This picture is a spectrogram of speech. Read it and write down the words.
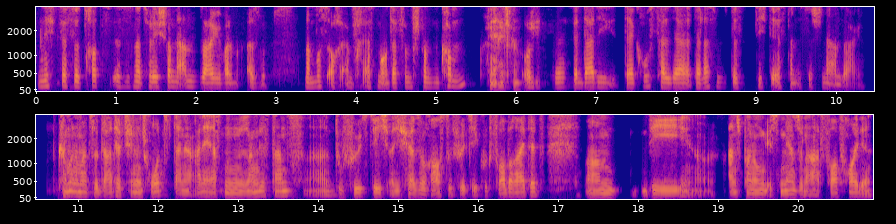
nichtsdestotrotz ist es natürlich schon eine Ansage, weil also man muss auch einfach erstmal unter fünf Stunden kommen. Ja, klar. Und äh, wenn da die, der Großteil der, der Leistungsdichte ist, dann ist das schon eine Ansage. Kommen wir nochmal zu Datev Challenge Rot, deiner allerersten Langdistanz. Äh, du fühlst dich, also ich höre so raus, du fühlst dich gut vorbereitet. Ähm, die Anspannung ist mehr so eine Art Vorfreude.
